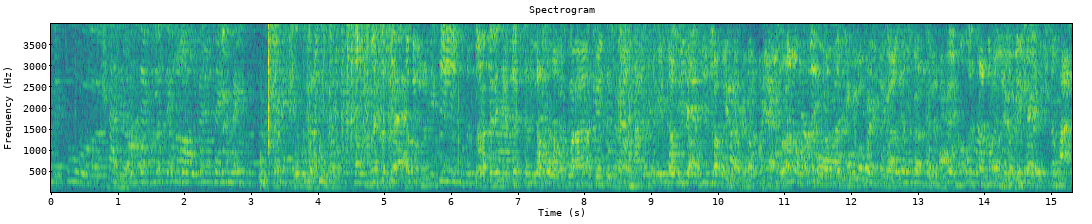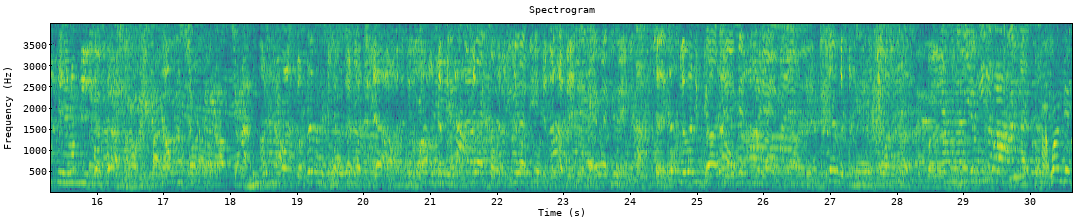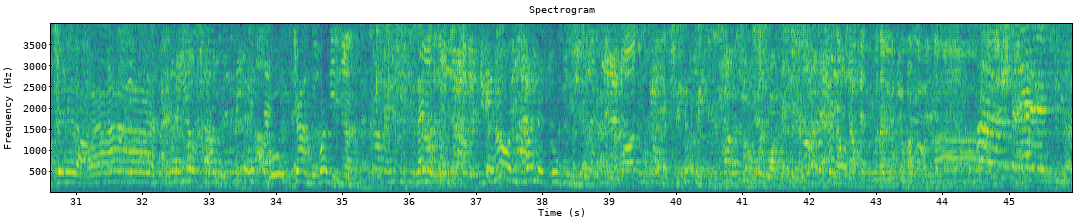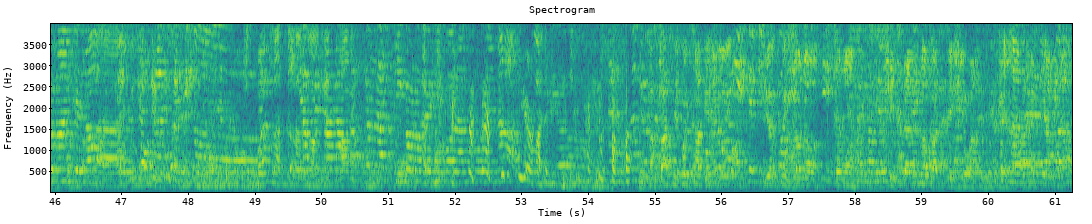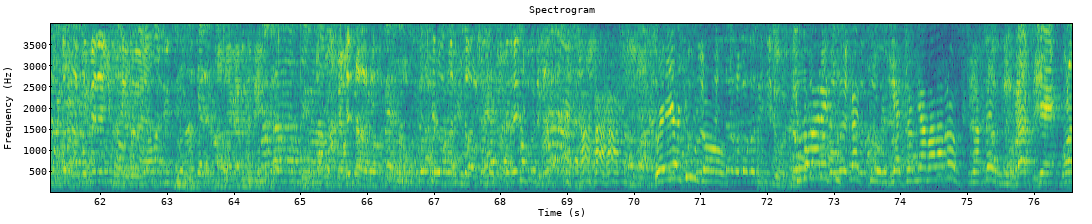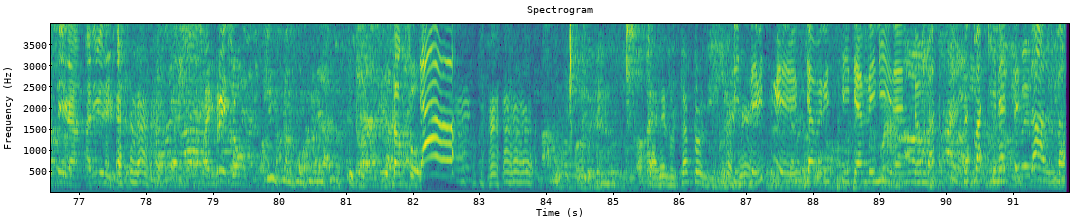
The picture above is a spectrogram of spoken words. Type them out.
se tu eh, stai sul terzo settore sei mezzo Dovrebbe venire 2,60, 40 Certo, ma anche che non mi incontrate, no? Sparo, missione relazionale. Non siamo il problema che siamo da Ciao, non sappiamo che lo sapete. Cioè, che dobbiamo di più? C'è questa abbiamo un attimino di Ma quanto è generale? Allora io per per Ah, oh, Gianni, quanto è il tuo? Eh no, di quanto è il tuo ufficio? Eh, ci sente? Se una volta c'è una riunione, no? Eh, ci sono anche loro. C'è un articolo- Guarda se abbiamo tornano preparato anche un articolo A parte questo, io qui sono, sono cittadino partecipante, cioè siamo in. Ma soldi, non viene Eh, io chiudo, dignitoso. chiudo la registrazione, ci aggiorniamo alla prossima, bene? Grazie, buonasera, arrivederci. Hai ripreso? Sì, sì, sì, sì. Tappo. Cioè, adesso sta pronto. Sì, ci sei visto che siamo riusciti a venire, insomma, macchinetta e salva.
